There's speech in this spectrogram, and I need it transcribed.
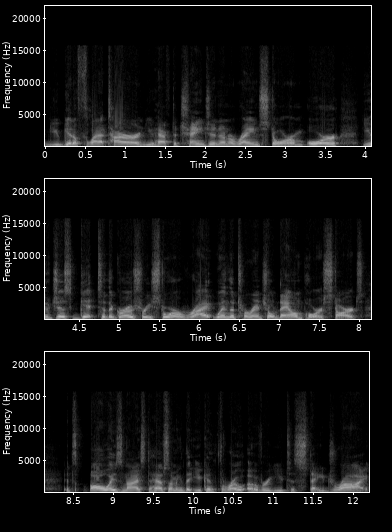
you get a flat tire and you have to change it in a rainstorm, or you just get to the grocery store right when the torrential downpour starts it's always nice to have something that you can throw over you to stay dry.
